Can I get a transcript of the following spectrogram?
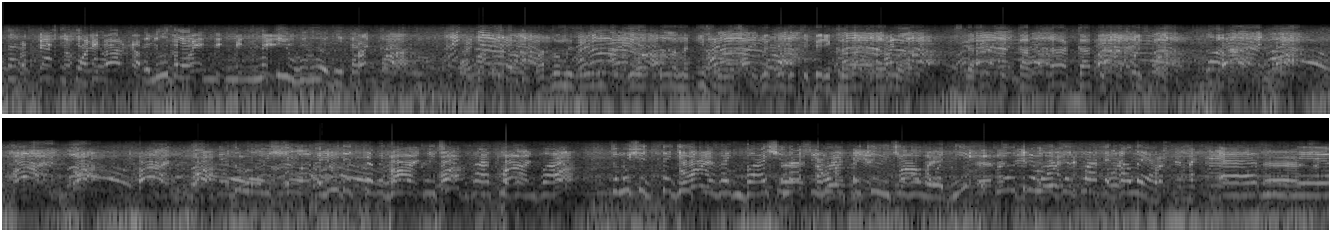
ста- фактично статися, бо олігархам люди за безцінь під знищення. напівголодні, так Ганьба. скажемо. В одном из релизов было, было написано, что вы будете перекрывать дороги. Скажите, когда, как и в какой способ? Тому що це дійсно ганьба, що е, наші люди працюючи голодні, не отримують зарплати, але е, е,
